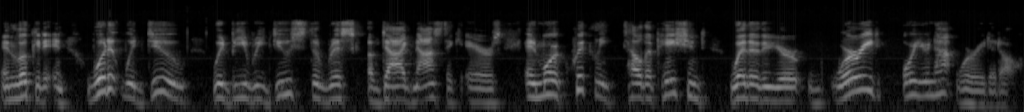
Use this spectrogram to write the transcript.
and look at it. And what it would do would be reduce the risk of diagnostic errors and more quickly tell the patient whether you're worried or you're not worried at all.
